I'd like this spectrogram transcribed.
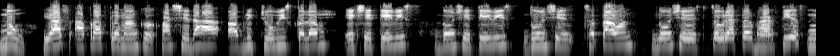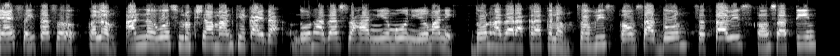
नऊ. यास अपराध क्रमांक पाचशे दहा ऑब्लिक चोवीस कलम एकशे तेवीस दोनशे तेवीस दोनशे सत्तावन्न दोनशे चौऱ्याहत्तर भारतीय न्याय संहितासह कलम अन्न व सुरक्षा मानके कायदा दोन हजार सहा नियम व नियमाने दोन हजार अकरा कलम सव्वीस कंसात दोन सत्तावीस कंसात तीन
